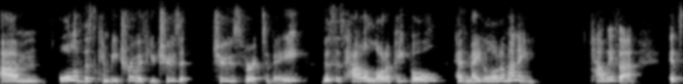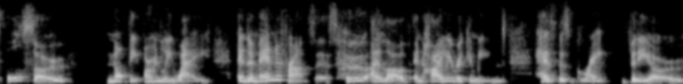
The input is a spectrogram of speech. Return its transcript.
um, all of this can be true if you choose it, choose for it to be. This is how a lot of people have made a lot of money. However, it's also not the only way. And Amanda Frances, who I love and highly recommend, has this great video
